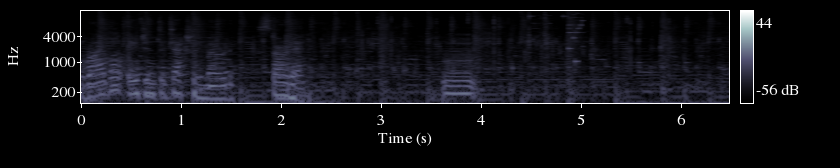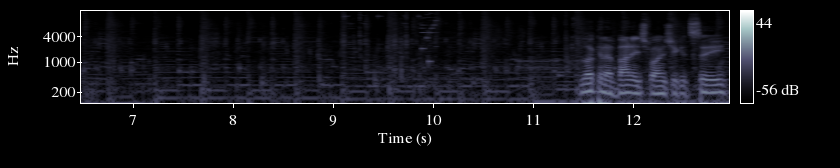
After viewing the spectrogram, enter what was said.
Rival agent detection mode started. Hmm. Looking at vantage points, you could see.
